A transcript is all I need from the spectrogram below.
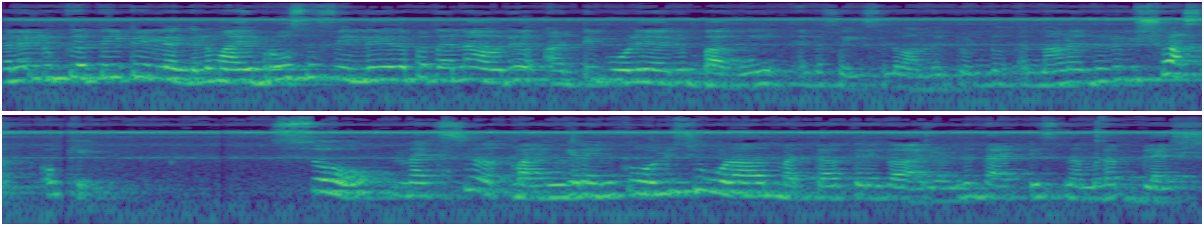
അങ്ങനെ ലുക്ക് എത്തിയിട്ടില്ലെങ്കിലും ഐബ്രോസ് ഫില്ല് ചെയ്തപ്പോൾ തന്നെ ഒരു അടിപൊളി ഒരു ഭംഗി എന്റെ ഫേസിൽ വന്നിട്ടുണ്ട് എന്നാണ് എന്റെ ഒരു വിശ്വാസം. ഓക്കെ സോ നെക്സ്റ്റ് ഭയങ്കര എനിക്ക് ഒഴിച്ചു കൂടാൻ പറ്റാത്തൊരു കാര്യമുണ്ട്. ദാറ്റ് ഈസ് നമ്മുടെ ബ്ലഷ്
